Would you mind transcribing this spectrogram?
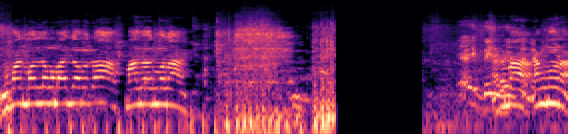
দোকান বন্ধ করে মাছ যাব না মাছ আনব না আরে মা আনব না।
